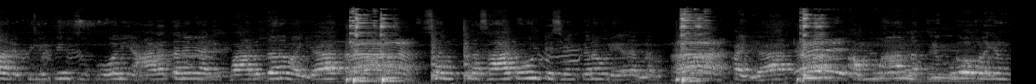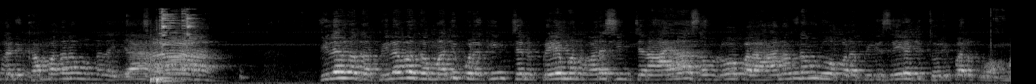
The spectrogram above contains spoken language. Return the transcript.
అని పిలిపించుకొని ఆడతనమే అది పాడుతనం అయ్యా సంక సాటు ఉంటే శంకరం లేదన్నారు. అయ్యా అమ్మ అన్న పిలుపు ఎంతటి కమ్మదనం ఉన్నదయ్యా. పిలవక పిలవక మది పులకించని ప్రేమను వరసించిన ఆయాసం లోపల ఆనందం లోపల పిలిసేటి తొలిపలకు అమ్మ.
